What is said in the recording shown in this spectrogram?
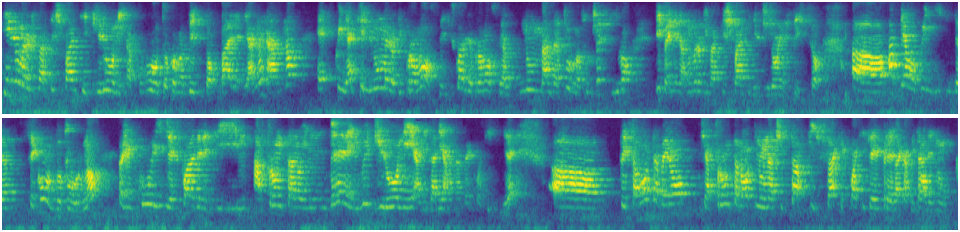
il numero di partecipanti ai gironi appunto, come ho detto, varia di anno in anno e quindi anche il numero di promosse, di squadre promosse al, al turno successivo dipende dal numero di partecipanti del girone stesso. Uh, abbiamo quindi il secondo turno in cui le squadre si affrontano in genere in due gironi all'italiana, per così dire. Uh, questa volta però si affrontano in una città fissa, che quasi sempre è la capitale Nuuk,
